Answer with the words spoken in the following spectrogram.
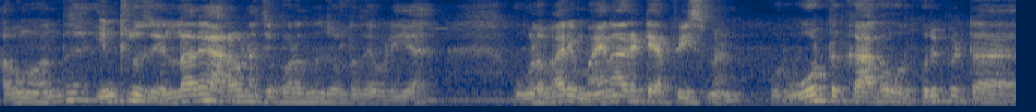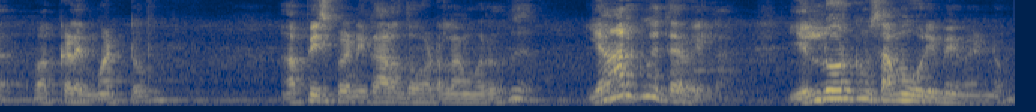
அவங்க வந்து இன்க்ளூசிவ் எல்லாரையும் அரவணைச்சு போகிறதுன்னு சொல்கிறத விடைய உங்களை மாதிரி மைனாரிட்டி அப்பீஸ்மெண்ட் ஒரு ஓட்டுக்காக ஒரு குறிப்பிட்ட மக்களை மட்டும் அப்பீஸ் பண்ணி காலத்தை ஓட்டலாம்ங்கிறது யாருக்குமே தேவையில்லை. எல்லோருக்கும் சம உரிமை வேண்டும்.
